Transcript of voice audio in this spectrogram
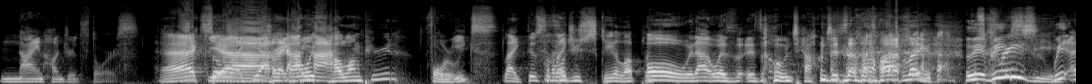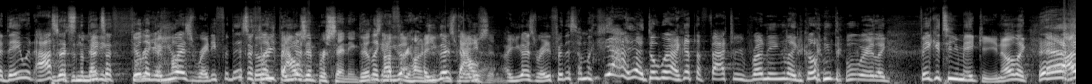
900 stores. heck So, yeah? like, yeah, like, how, we- how long period? Four weeks. Like this How was hell like you scale up? Like, Oh, that was its own challenges at the time. Like It's we- crazy. We, uh, they would ask That's- us in the meeting. They're like, "Are you guys ready for this?" That's a "Are you guys-" 3,000% They're like, increase, "Are you, are you guys 300, ready? Are you guys ready for this?" I'm like, "Yeah, yeah. Don't worry. I got the factory running. Like, going. Don't worry. Like, fake it till you make it. You know. Like, yeah. I,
